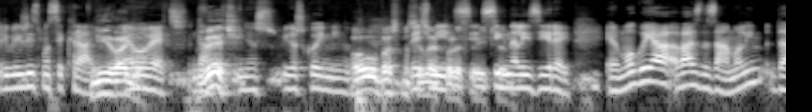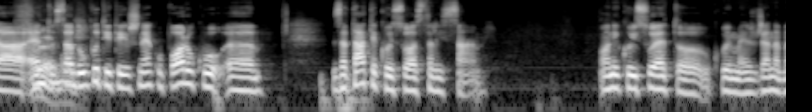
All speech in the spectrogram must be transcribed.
približili smo se kraju. Nije valjda. Evo već. Da, već? Još, još koji minut. Ovo baš smo već se lepo raspričali. Već mi signaliziraju. Jel mogu ja vas da zamolim da, Sve eto, sad može. uputite još neku poruku uh, za tate koji su ostali sami. Oni koji su, eto, kojima je žena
